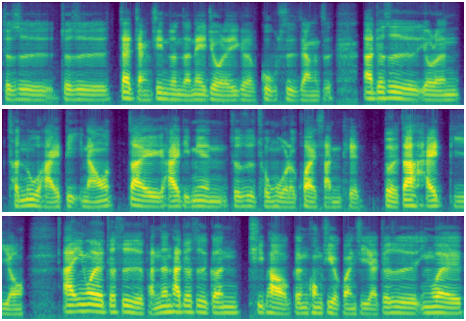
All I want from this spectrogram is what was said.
就是就是在讲幸存者内疚的一个故事这样子，那就是有人沉入海底，然后在海里面就是存活了快三天，对，在海底哦，啊，因为就是反正它就是跟气泡跟空气有关系啊，就是因为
